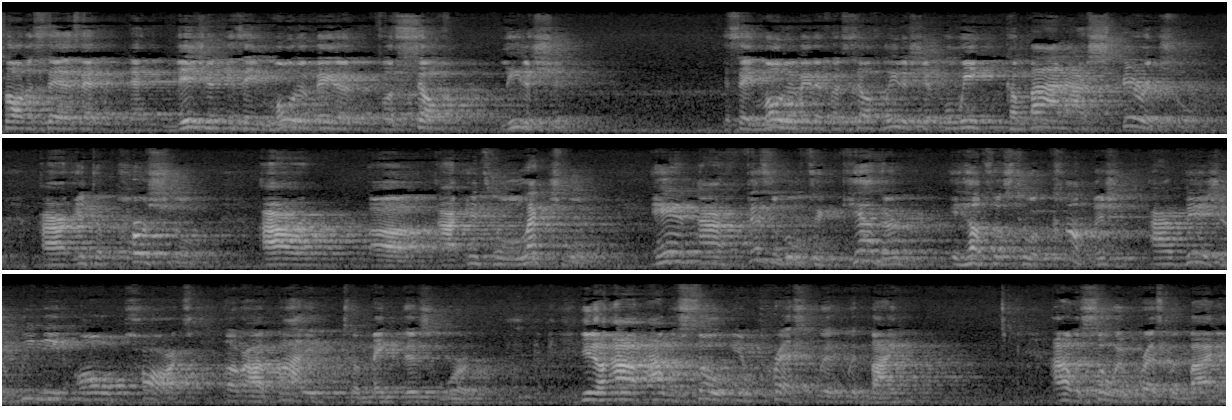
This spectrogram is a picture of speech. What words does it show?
Slaughter says that, that vision is a motivator for self-leadership. It's a motivator for self-leadership. When we combine our spiritual, our interpersonal, our, uh, our intellectual, and our physical together, it helps us to accomplish our vision. We need all parts of our body to make this work. You know, I, I was so impressed with, with Biden. I was so impressed with Biden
